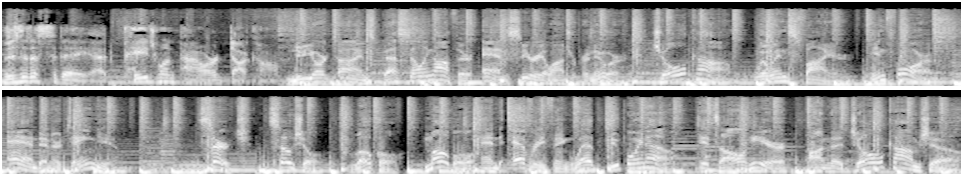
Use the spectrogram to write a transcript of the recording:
Visit us today at pageonepower.com. New York Times best-selling author and serial entrepreneur Joel Comm will inspire, inform, and entertain you. Search, social, local, mobile, and everything Web 2.0. It's all here on the Joel Comm Show.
